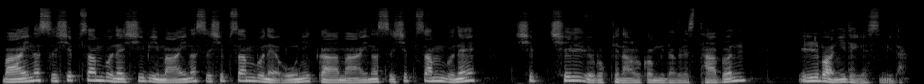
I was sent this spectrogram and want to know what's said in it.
마이너스 13분의 12 마이너스 13분의 5니까 마이너스 13분의 17 이렇게 나올 겁니다. 그래서 답은 1번이 되겠습니다.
